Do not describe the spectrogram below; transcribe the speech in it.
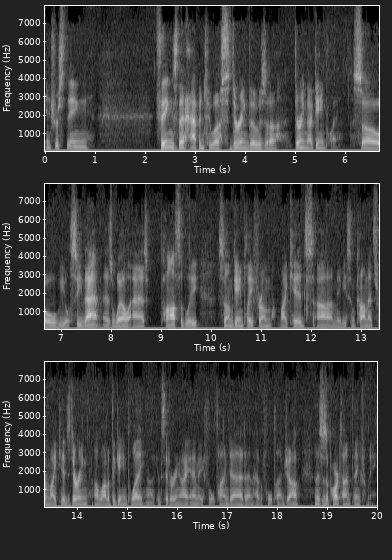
interesting things that happen to us during those uh, during that gameplay. So you'll see that as well as possibly some gameplay from my kids, uh, maybe some comments from my kids during a lot of the gameplay, uh, considering I am a full-time dad and have a full-time job, and this is a part-time thing for me.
